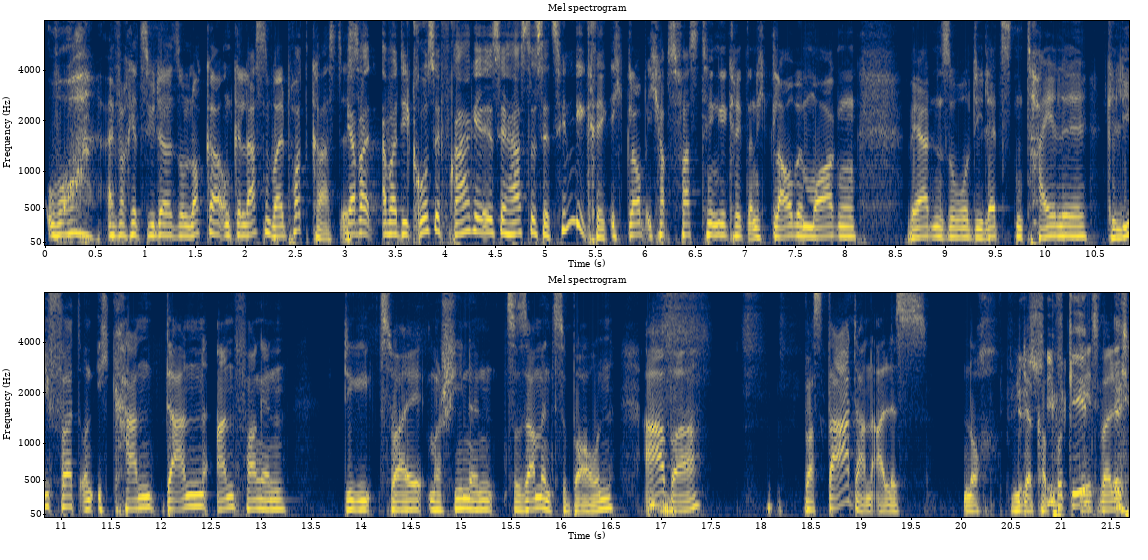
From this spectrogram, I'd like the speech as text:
boah, einfach jetzt wieder so locker und gelassen, weil Podcast ist. ja, aber, aber die große Frage ist, ja, hast du es jetzt hingekriegt? ich glaube, ich habe es fast hingekriegt und ich glaube, morgen werden so die letzten Teile geliefert und ich kann dann anfangen, die zwei Maschinen zusammenzubauen. Aber was da dann alles noch wieder kaputt geht. geht, weil ich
